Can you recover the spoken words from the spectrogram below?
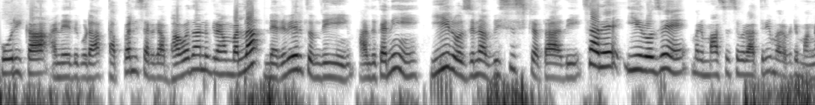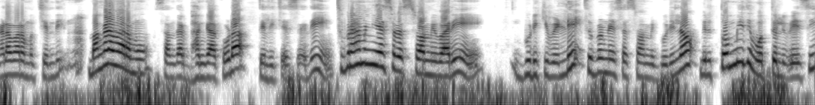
కోరిక అనేది కూడా తప్పనిసరిగా భగవదానుగ్రహం వల్ల నెరవేరుతుంది. అందుకని ఈ రోజున విశిష్టత అది. సరే ఈ రోజే మరి మాస శివరాత్రి మరొకటి మంగళవారం వచ్చింది. మంగళవారము సందర్భంగా కూడా తెలియచేసేది సుబ్రహ్మణ్యేశ్వర స్వామి వారి గుడికి వెళ్ళి సుబ్రహ్మణ్యేశ్వర స్వామి గుడిలో మీరు తొమ్మిది ఒత్తులు వేసి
